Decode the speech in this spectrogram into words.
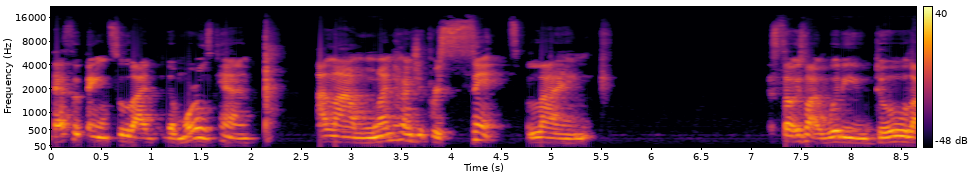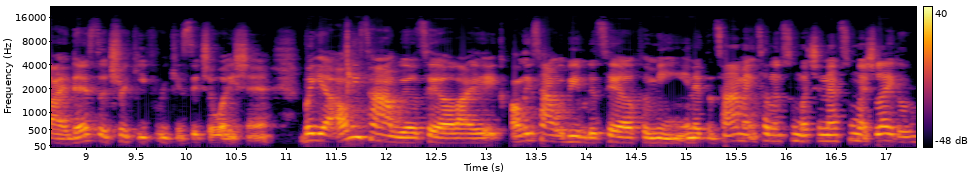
that's the thing too. Like the morals can align one hundred percent. Like so, it's like, what do you do? Like that's a tricky freaking situation. But yeah, only time will tell. Like only time will be able to tell for me. And if the time ain't telling too much and not too much later,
